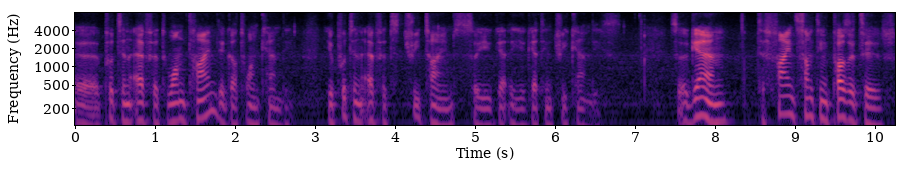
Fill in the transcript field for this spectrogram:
uh, put in effort one time, they got one candy. You put in effort three times, so you get you're getting three candies. So again, to find something positive,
